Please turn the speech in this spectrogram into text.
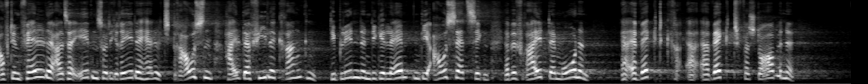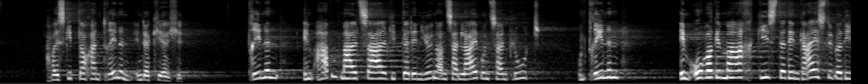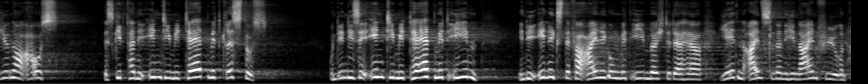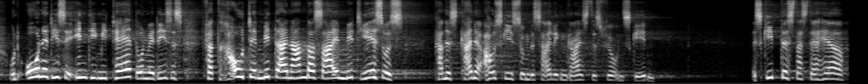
auf dem Felde, als er ebenso die Rede hält. Draußen heilt er viele Kranken, die Blinden, die Gelähmten, die Aussätzigen. Er befreit Dämonen, er erweckt, er erweckt Verstorbene. Aber es gibt auch ein Drinnen in der Kirche. Drinnen im Abendmahlsaal gibt er den Jüngern sein Leib und sein Blut. Und drinnen im Obergemach gießt er den Geist über die Jünger aus. Es gibt eine Intimität mit Christus. Und in diese Intimität mit ihm, in die innigste Vereinigung mit ihm möchte der Herr jeden Einzelnen hineinführen. Und ohne diese Intimität, ohne dieses vertraute Miteinandersein mit Jesus, kann es keine Ausgießung des Heiligen Geistes für uns geben. Es gibt es, dass der Herr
